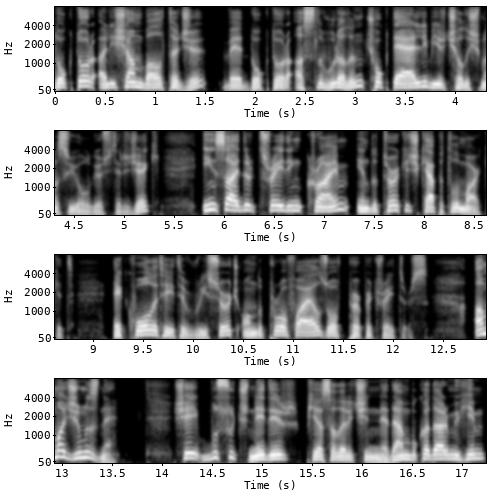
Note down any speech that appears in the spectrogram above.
Doktor Alişan Baltacı ve Doktor Aslı Vural'ın çok değerli bir çalışması yol gösterecek. Insider Trading Crime in the Turkish Capital Market. A Qualitative Research on the Profiles of Perpetrators. Amacımız ne? Şey bu suç nedir, piyasalar için neden bu kadar mühim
